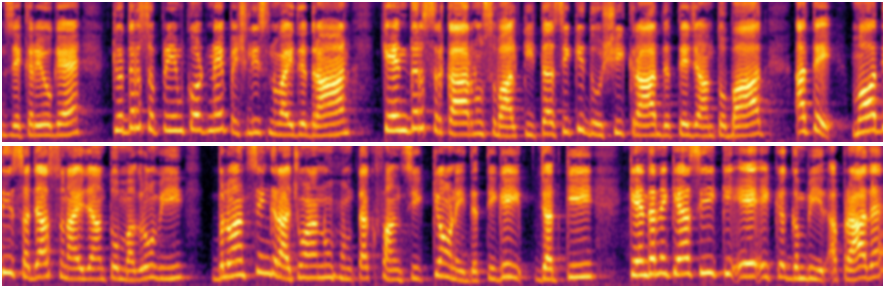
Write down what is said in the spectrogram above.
ਜ਼ਿਕਰਯੋਗ ਹੈ ਕਿ ਉਧਰ ਸੁਪਰੀਮ ਕੋਰਟ ਨੇ ਪਿਛਲੀ ਸੁਣਵਾਈ ਦੇ ਦੌਰਾਨ ਕੇਂਦਰ ਸਰਕਾਰ ਨੂੰ ਸਵਾਲ ਕੀਤਾ ਸੀ ਕਿ ਦੋਸ਼ੀ ਕਰਾਰ ਦਿੱਤੇ ਜਾਣ ਤੋਂ ਬਾਅਦ ਅਤੇ ਮੌਤ ਦੀ ਸਜ਼ਾ ਸੁਣਾਏ ਜਾਣ ਤੋਂ ਮਗਰੋਂ ਵੀ ਬਲਵੰਤ ਸਿੰਘ ਰਾਜਵਾਨਾ ਨੂੰ ਹੁਣ ਤੱਕ ਫਾਂਸੀ ਕਿਉਂ ਨਹੀਂ ਦਿੱਤੀ ਗਈ, ਜਦਕਿ ਕੇਂਦਰ ਨੇ ਕਿਹਾ ਸੀ ਕਿ ਇਹ ਇੱਕ ਗੰਭੀਰ ਅਪਰਾਧ ਹੈ।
